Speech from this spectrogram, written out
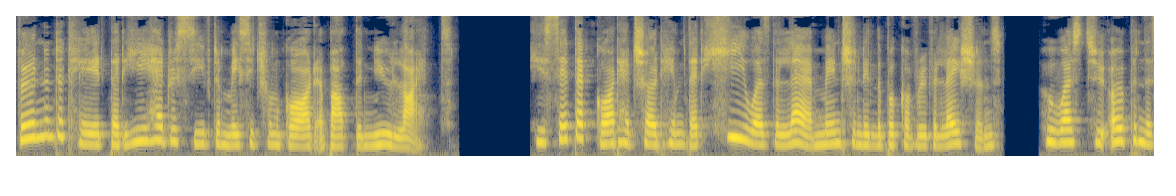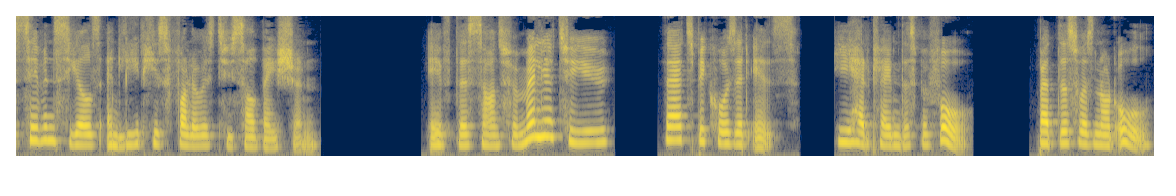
Vernon declared that he had received a message from God about the new light. He said that God had showed him that he was the Lamb mentioned in the book of Revelations who was to open the seven seals and lead his followers to salvation. If this sounds familiar to you, that's because it is. He had claimed this before. But this was not all.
